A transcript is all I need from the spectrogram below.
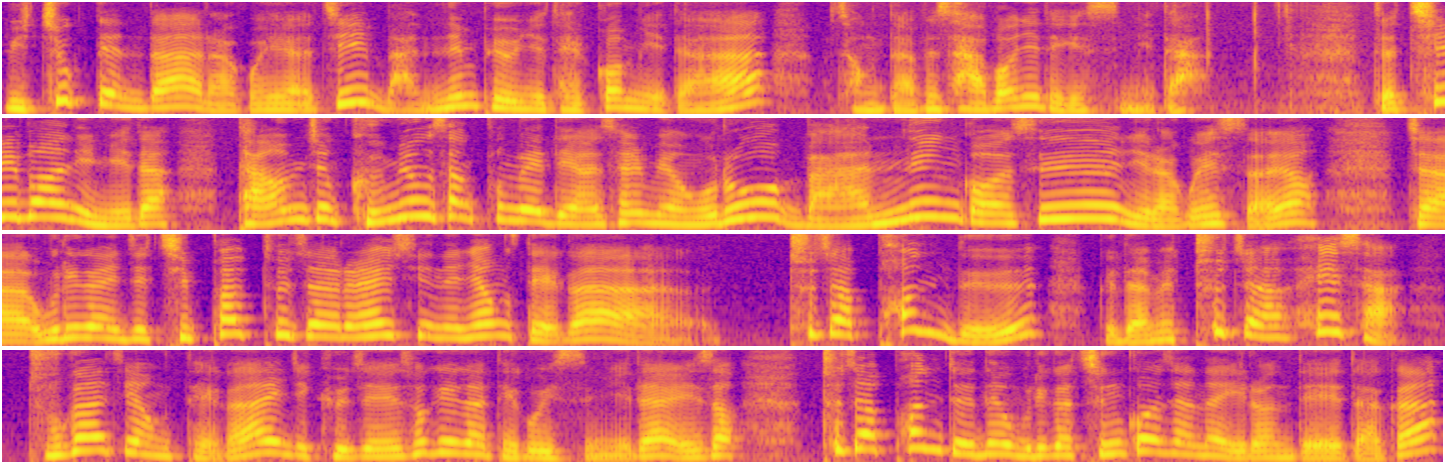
위축된다라고 해야지 맞는 표현이 될 겁니다. 정답은 4번이 되겠습니다. 자, 7번입니다. 다음 중 금융상품에 대한 설명으로 맞는 것은 이라고 했어요. 자, 우리가 이제 집합 투자를 할 수 있는 형태가 투자 펀드, 그 다음에 투자 회사, 두 가지 형태가 이제 교재에 소개가 되고 있습니다. 그래서 투자 펀드는 우리가 증권사나 이런 데에다가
